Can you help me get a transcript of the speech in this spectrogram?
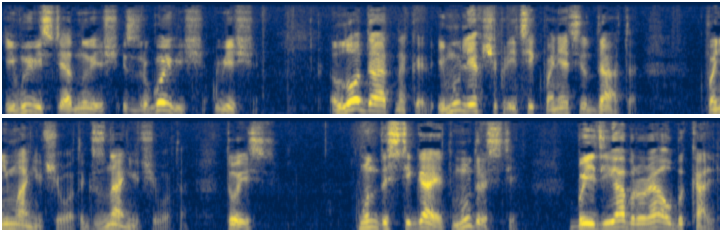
и вывести одну вещь из другой вещи, вещи Ло датнакель, ему легче прийти к понятию дата, к пониманию чего-то, к знанию чего-то. То есть он достигает мудрости – Баидия Брура Убыкаль.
